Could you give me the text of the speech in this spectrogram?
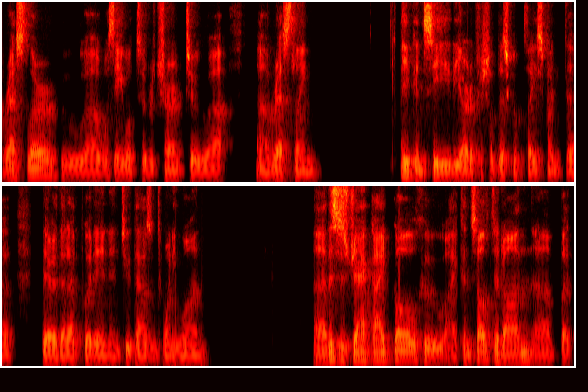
wrestler who was able to return to wrestling you can see the artificial disc replacement uh, there that I put in in 2021. Uh, this is Jack Eichel, who I consulted on, uh, but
